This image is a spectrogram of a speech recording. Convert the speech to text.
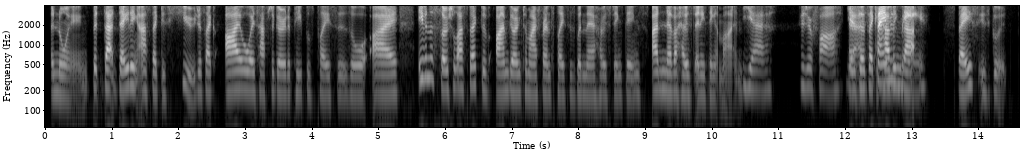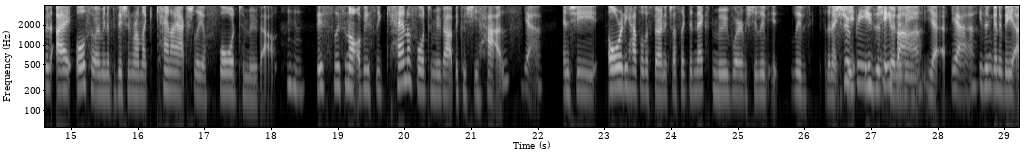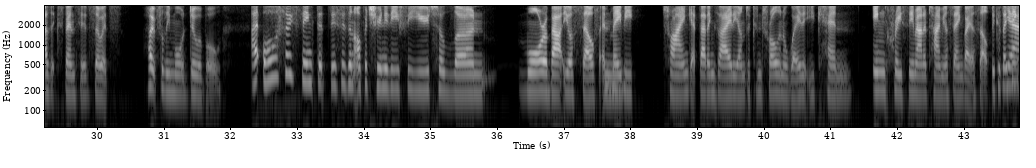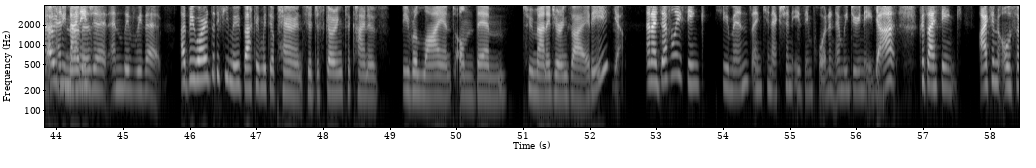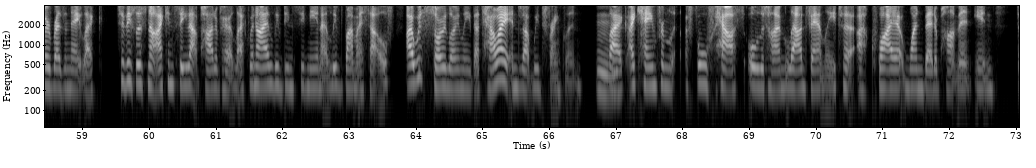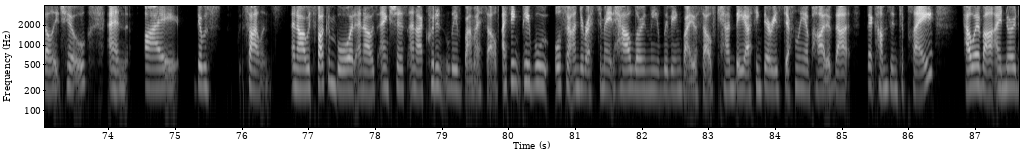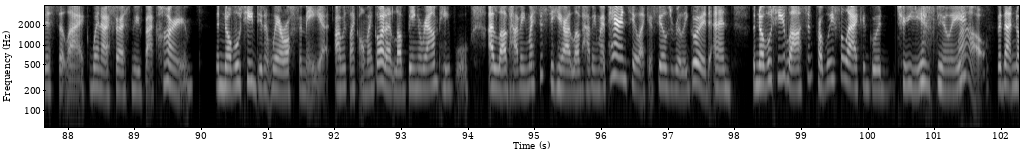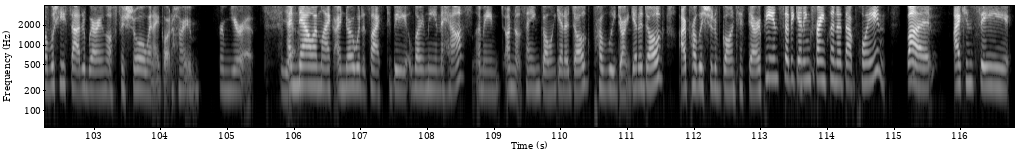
annoying. But that dating aspect is huge. It's like I always have to go to people's places, or I, even the social aspect of I'm going to my friends' places when they're hosting things. I never host anything at mine. Yeah. Because you're far. Yeah. so it's like same having that-. Space is good. But I also am in a position where I'm like, can I actually afford to move out? Mhm. This listener obviously can afford to move out because she has, Yeah. and she already has all the furniture. So like the next move wherever she live it lives for the next Should year be isn't going to cheaper. be yeah Yeah. isn't going to be as expensive. So it's hopefully more doable. I also think that this is an opportunity for you to learn more about yourself and Mhm. maybe try and get that anxiety under control in a way that you can increase the amount of time you're staying by yourself because I yeah. think I would be manage nervous. it and live with it. I'd be worried that if you move back in with your parents, you're just going to kind of be reliant on them to manage your anxiety. Yeah. And I definitely think humans and connection is important and we do need Yes. that because I think I can also resonate like to this listener, I can see that part of her. Like when I lived in Sydney and I lived by myself, I was so lonely. That's how I ended up with Franklin. Mm. Like I came from a full house all the time, loud family, to a quiet one bed apartment in Dulwich Hill, and I there was silence and I was fucking bored and I was anxious and I couldn't live by myself. I think people also underestimate how lonely living by yourself can be. I think there is definitely a part of that that comes into play. However, I noticed that like when I first moved back home, the novelty didn't wear off for me yet. I was like, oh my God, I love being around people. I love having my sister here. I love having my parents here. Like it feels really good. And the novelty lasted probably for like a good two years nearly. wow. But that novelty started wearing off for sure when I got home from Europe. Yeah. And now I'm like, I know what it's like to be lonely in the house. I mean, I'm not saying go and get a dog. Probably don't get a dog. I probably should have gone to therapy instead of getting Franklin at that point. But I can see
